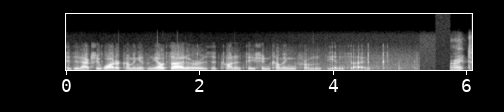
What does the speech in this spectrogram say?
is it actually water coming in from the outside or is it condensation coming from the inside? All right.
